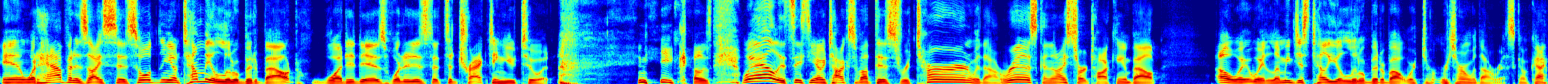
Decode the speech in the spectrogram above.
And what happened is I said, So, you know, tell me a little bit about what it is, what it is that's attracting you to it. and he goes, Well, it's this, you know, he talks about this return without risk. And then I start talking about, Oh, wait, wait, let me just tell you a little bit about return without risk, okay?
